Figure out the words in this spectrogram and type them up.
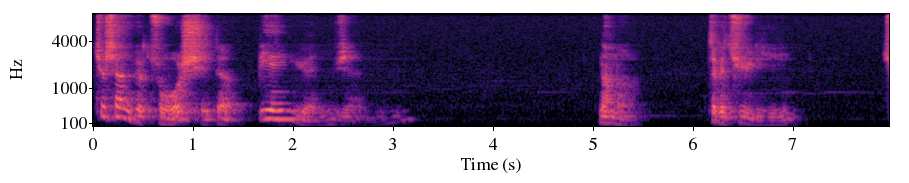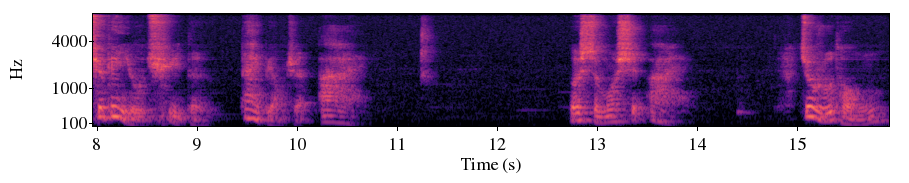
就像一个着实的边缘人。那么，这个距离，却更有趣的代表着爱。而什么是爱？就如同，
